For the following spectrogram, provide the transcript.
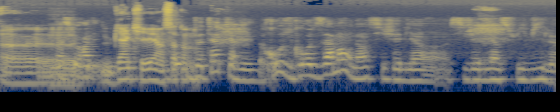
Euh, bien qu'il y ait un certain de, tête, il y a des grosses grosses amendes, hein, si j'ai bien si j'ai bien suivi le.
